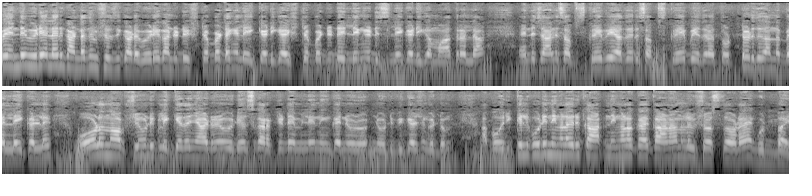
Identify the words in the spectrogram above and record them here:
അപ്പൊ എന്റെ വീഡിയോ എല്ലാവരും കണ്ടെന്ന് വിശ്വസിക്കാട്ടെ. വീഡിയോ കണ്ടിട്ട് ഇഷ്ടപ്പെട്ടെങ്കിൽ ലൈക്ക് അടിക്കുക ഇഷ്ടപ്പെട്ടിട്ട് ഇല്ലെങ്കിൽ ഡിസ്ലൈക്ക് അടിക്കുക മാത്രമല്ല എന്റെ ചാനൽ സബ്സ്ക്രൈബ് ചെയ്യാത്തവർ സബ്സ്ക്രൈബ് ചെയ്താൽ തൊട്ടടുത്ത് കാണുന്ന ബെല്ലൈക്കളിൽ ഓൾ എന്ന ഓപ്ഷൻ കൂടി ക്ലിക്ക് ചെയ്താൽ ഞാൻ വീഡിയോസ് കറക്റ്റ് ടൈമിൽ നിങ്ങൾക്ക് നോട്ടിഫിക്കേഷൻ കിട്ടും. അപ്പൊ ഒരിക്കൽ കൂടി നിങ്ങളൊരു നിങ്ങളൊക്കെ കാണാനുള്ള വിശ്വാസത്തോടെ ഗുഡ് ബൈ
